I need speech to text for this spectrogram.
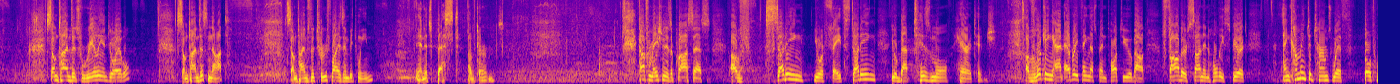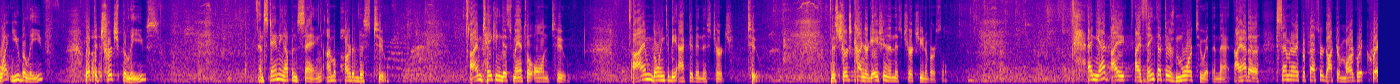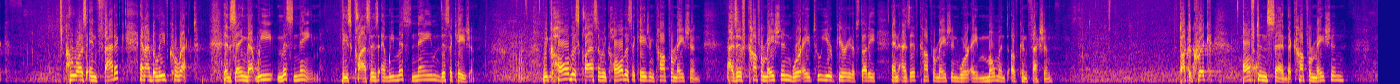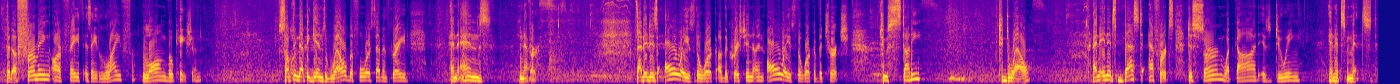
Sometimes it's really enjoyable. Sometimes it's not. Sometimes the truth lies in between, in its best of terms. Confirmation is a process of studying your faith, studying your baptismal heritage, of looking at everything that's been taught to you about Father, Son, and Holy Spirit, and coming to terms with both what you believe, what the church believes, and standing up and saying, I'm a part of this too. I'm taking this mantle on too. I'm going to be active in this church too this church congregation and this church universal. And yet, I, I think that there's more to it than that. I had a seminary professor, Dr. Margaret Crick, who was emphatic and I believe correct in saying that we misname these classes and we misname this occasion. We call this class and we call this occasion confirmation as if confirmation were a two year period of study and as if confirmation were a moment of confession. Dr. Crick often said that confirmation, that affirming our faith is a lifelong vocation. Something that begins well before seventh grade and ends never. That it is always the work of the Christian and always the work of the church to study, to dwell, and in its best efforts, discern what God is doing in its midst.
